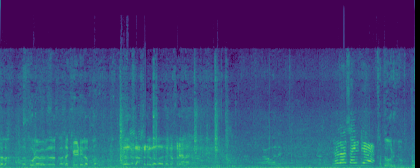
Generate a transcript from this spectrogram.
चला आता थोड्या वेळ आता खेळ येईल आपला. काकड्या बघा आल्या काकड्याला. खातो तू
